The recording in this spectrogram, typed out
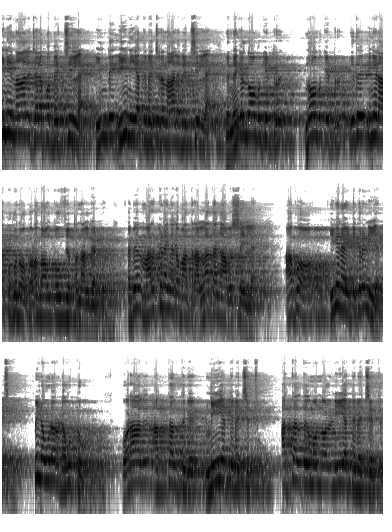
ഇനി നാല് ചിലപ്പോ വെച്ചില്ല. ഇണ്ട് ഈ നീയത്ത് വെച്ചിട്ട് നാല് വെച്ചില്ല. എന്നെങ്കിൽ നോമ്പ് കിട്ടു നോമ്പ് കിട്ടു ഇത് ഇങ്ങനെ ആക്കുക നോക്കോ. അള്ളാഹു തോഫിയൊക്കെ നൽകട്ട്. അപ്പൊ മറക്കടങ്ങൊക്കെ മാത്രം അല്ലാത്തങ്ങ ആവശ്യമില്ല. അപ്പോ ഇങ്ങനെ ഇക്കറി നീയത്ത്. പിന്നെ ഇവിടെ ഒരു ഡൗട്ടു ഒരാൾ അത്തലത്ത് നീയത്ത് വെച്ചിട്ട് അത്തലത്തേക്ക് മുന്നോൾ നീയത്ത് വെച്ചിട്ട്.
